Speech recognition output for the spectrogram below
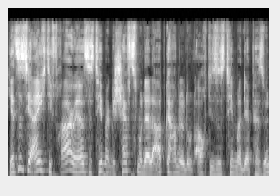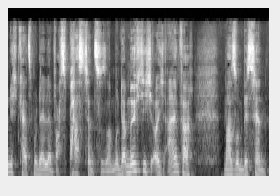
Jetzt ist ja eigentlich die Frage, ja, das Thema Geschäftsmodelle abgehandelt und auch dieses Thema der Persönlichkeitsmodelle, was passt denn zusammen? Und da möchte ich euch einfach mal so ein bisschen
